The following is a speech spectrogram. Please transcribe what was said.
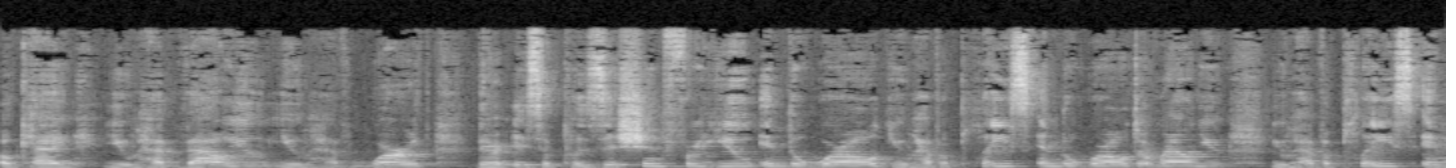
okay? You have value, you have worth. There is a position for you in the world. You have a place in the world around you. You have a place in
